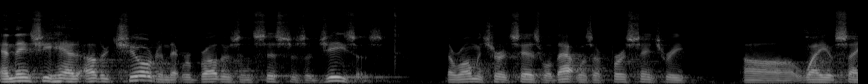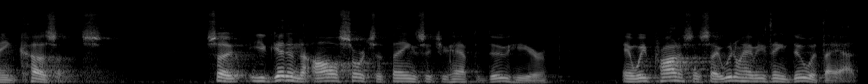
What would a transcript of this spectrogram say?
And then she had other children that were brothers and sisters of Jesus. The Roman church says, well, that was a first century uh, way of saying cousins. So you get into all sorts of things that you have to do here. And we Protestants say we don't have anything to do with that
